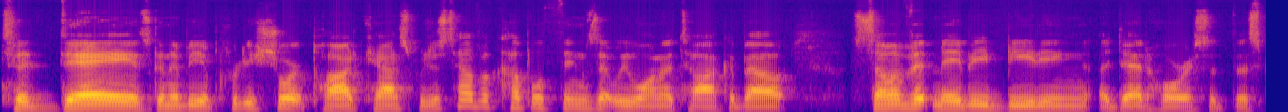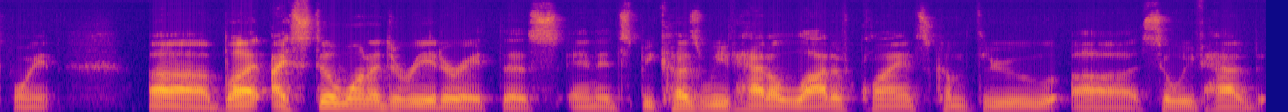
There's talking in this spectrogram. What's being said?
Today is going to be a pretty short podcast. We just have a couple things that we want to talk about. Some of it may be beating a dead horse at this point. Uh, but I still wanted to reiterate this, and it's because we've had a lot of clients come through. Uh, so we've had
